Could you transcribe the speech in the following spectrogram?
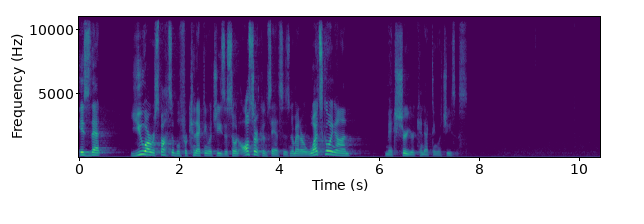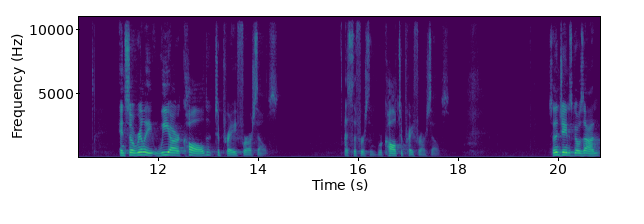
is that you are responsible for connecting with Jesus. So in all circumstances, no matter what's going on, make sure you're connecting with Jesus. And so, really, we are called to pray for ourselves. That's the first thing. We're called to pray for ourselves. So then James goes on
